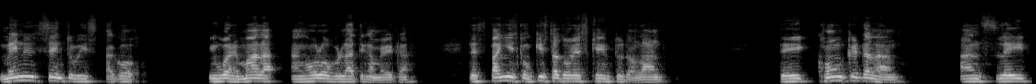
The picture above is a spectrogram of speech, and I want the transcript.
many centuries ago, in Guatemala and all over Latin America, the Spanish conquistadores came to the land. They conquered the land and enslaved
